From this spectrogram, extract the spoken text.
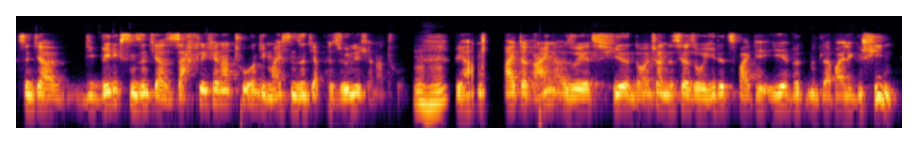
sind ja, die wenigsten sind ja sachlicher Natur und die meisten sind ja persönlicher Natur. Mhm. Wir haben Streitereien, also jetzt hier in Deutschland ist ja so, jede zweite Ehe wird mittlerweile geschieden.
